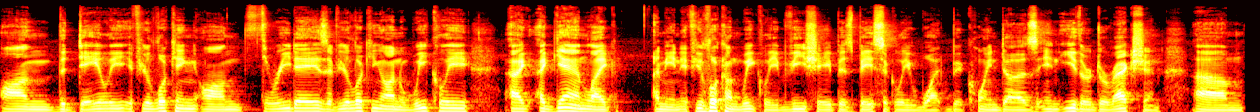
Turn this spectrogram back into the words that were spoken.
on the daily, if you're looking on 3 days, if you're looking on weekly, uh, again, like I mean, if you look on weekly, V shape is basically what Bitcoin does in either direction. Um,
